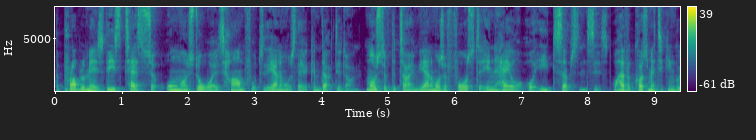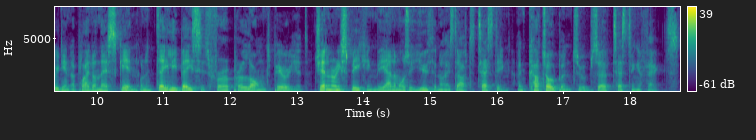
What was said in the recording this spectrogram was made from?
The problem is, these tests are almost always harmful to the animals they are conducted on. Most of the time, the animals are forced to inhale or eat substances, or have a cosmetic ingredient applied on their skin on a daily basis for a prolonged period. Generally speaking, the animals are euthanized after testing and cut open to observe testing effects.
